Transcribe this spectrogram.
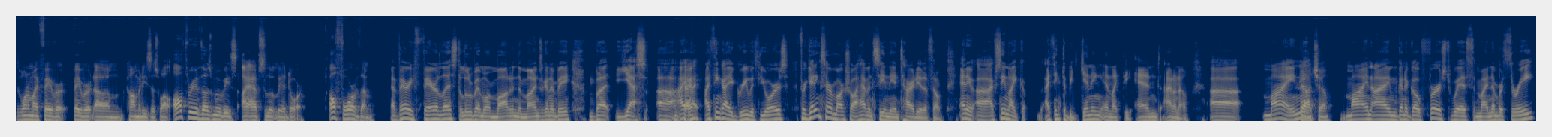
it's one of my favorite favorite um, comedies as well. All three of those movies I absolutely adore. All four of them. a very fair list, a little bit more modern than mine's going to be. But yes, uh, I, I, I think I agree with yours. Forgetting Sarah Marshall, I haven't seen the entirety of the film. Anyway, uh, I've seen like, I think the beginning and like the end. I don't know. Uh, mine, Gotcha. mine, I'm going to go first with my number three,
